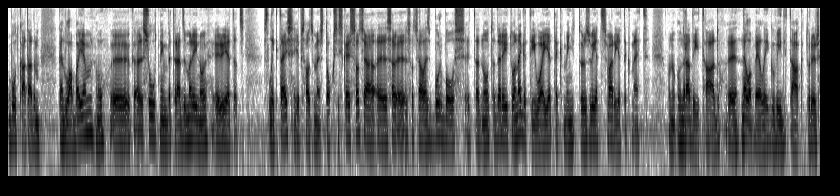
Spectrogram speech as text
būt kā tādam gan labajam nu, sūtnim, bet redzam arī, nu, ir ietats sliktais, jeb tā saucamais toksiskais sociālais, eh, eh, sociālais burbulis, tad, nu, tad arī to negatīvo ietekmi viņi tur uz vietas var ietekmēt un, un radīt tādu eh, nelabvēlīgu vidi. Tā, tur ir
